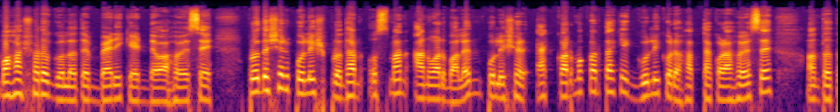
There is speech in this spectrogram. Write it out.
মহাসড়কগুলোতে ব্যারিকেড দেওয়া হয়েছে। প্রদেশের পুলিশ প্রধান ওসমান আনোয়ার বলেন, পুলিশের এক কর্মকর্তাকে গুলি করে হত্যা করা হয়েছে। অন্তত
